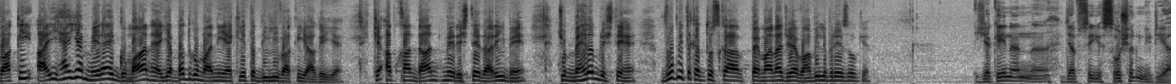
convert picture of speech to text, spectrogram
वाकई आई है या मेरा एक गुमान है या बदगुमानी है कि ये तब्दीली वाकई आ गई है? कि अब ख़ानदान में रिश्तेदारी में जो महरम रिश्ते हैं वो भी तकदस का पैमाना जो है वहाँ भी लिबरेज हो गया। यकीनन जब से ये सोशल मीडिया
